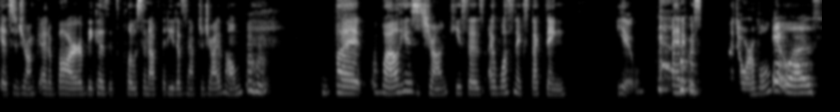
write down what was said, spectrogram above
gets drunk at a bar because it's close enough that he doesn't have to drive home. Mhm. But while he's drunk, he says, I wasn't expecting you. And it was adorable. it was.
